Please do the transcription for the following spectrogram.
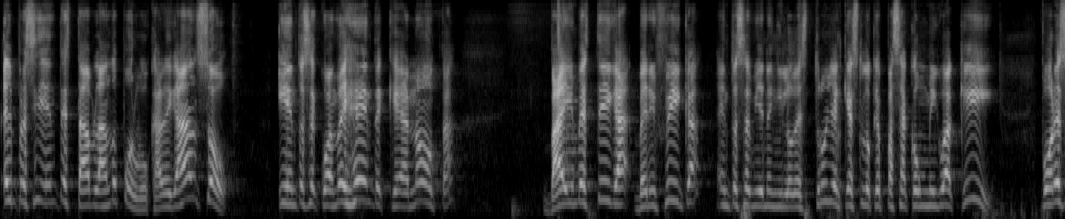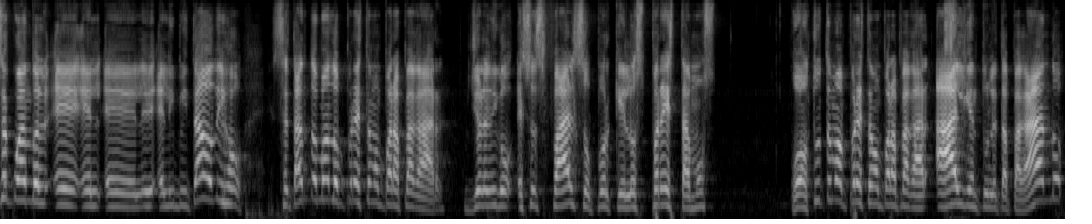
El presidente está hablando por boca de ganso. Y entonces cuando hay gente que anota, va e investiga, verifica, entonces vienen y lo destruyen, ¿Qué es lo que pasa conmigo aquí. Por eso cuando eh, el, invitado dijo, se están tomando préstamos para pagar, yo le digo, eso es falso porque los préstamos, cuando tú tomas préstamos para pagar, a alguien tú le estás pagando,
